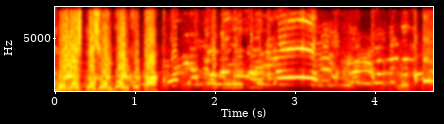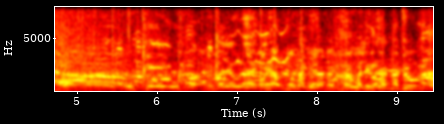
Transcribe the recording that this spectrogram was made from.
Bonus plus one point Kota तेवढाच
